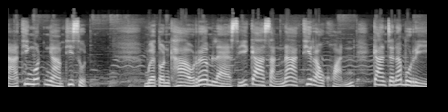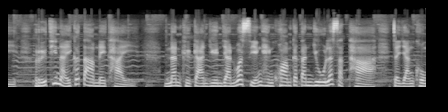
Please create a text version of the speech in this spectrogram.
นาที่งดงามที่สุด เมื่อต้นข้าวเริ่มแหล่สีกาสั่งนาคที่เราขวัญ กาญจนบุรี หรือที่ไหนก็ตามในไทย นั่นคือการยืนยันว่าเสียงแห่งความกตัญญูและศรัทธา จะยังคง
